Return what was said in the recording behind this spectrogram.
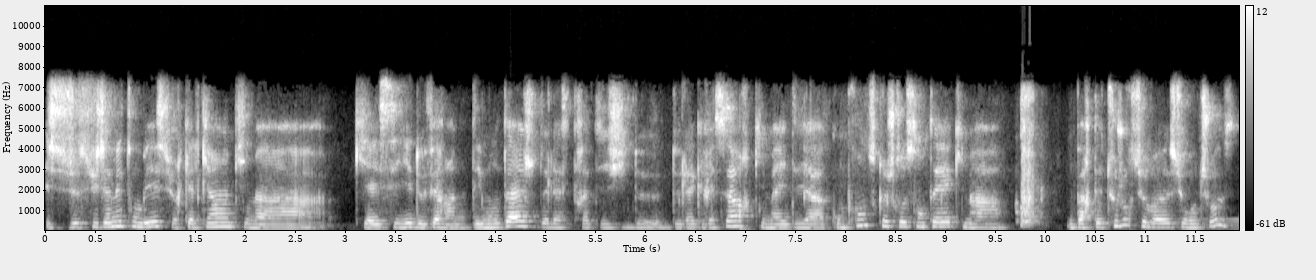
Je suis jamais tombée sur quelqu'un qui qui a essayé de faire un démontage de la stratégie de, de l'agresseur, qui m'a aidé à comprendre ce que je ressentais, qui m'a on partait toujours sur, euh, sur autre chose.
